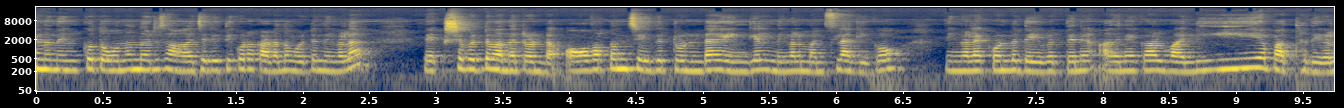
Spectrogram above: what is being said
എന്ന് നിങ്ങൾക്ക് തോന്നുന്ന ഒരു സാഹചര്യത്തിൽ കൂടെ കടന്നു പോയിട്ട് നിങ്ങൾ രക്ഷപ്പെട്ട് വന്നിട്ടുണ്ട്. ഓവർകം ചെയ്തിട്ടുണ്ട് എങ്കിൽ നിങ്ങൾ മനസ്സിലാക്കിക്കോ നിങ്ങളെ കൊണ്ട് ദൈവത്തിന് അതിനേക്കാൾ വലിയ പദ്ധതികൾ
